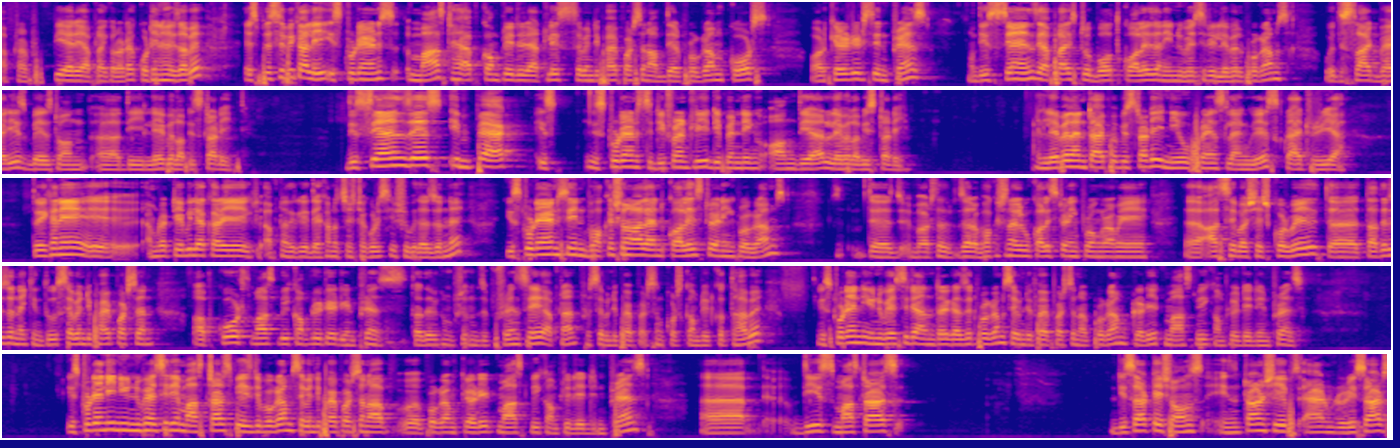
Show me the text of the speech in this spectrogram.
আপনার পিয়ারে অ্যাপ্লাই করাটা কঠিন হয়ে যাবে specifically students must have completed at least seventy five percent of their program course credits in French. This change applies to both college and university level programs with slight varies based on uh, the level of study. These changes impact students differently depending on their level of study. Level and type of study, new French language criteria. তো এখানে আমরা table আকারে আপনাদেরকে দেখানোর চেষ্টা করেছি সুবিধার জন্য students in vocational and college training programs অর্থাৎ যারা ভোকেশনাল এবং কলেজ ট্রেনিং প্রোগ্রামে আছে বা শেষ করবে তাদের জন্য কিন্তু seventy five percent of course must be completed in French তাদের ফ্রেন্সে আপনার seventy five percent course complete করতে হবে student university undergraduate program seventy five percent of program credit must be completed in French Student in university master's PhD program, 75% of uh, program credit must be completed in France. Uh, these master's dissertations, internships, and research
